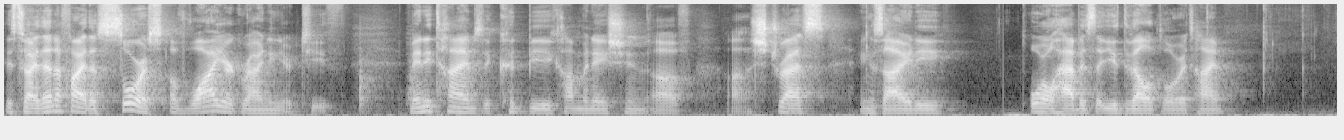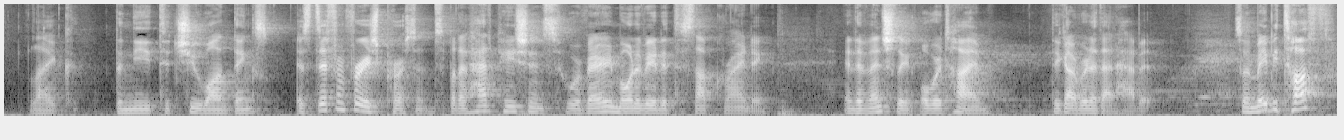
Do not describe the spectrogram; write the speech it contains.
is to identify the source of why you're grinding your teeth. Many times it could be a combination of uh, stress, anxiety, oral habits that you've developed over time, like the need to chew on things. It's different for each person, but I've had patients who were very motivated to stop grinding. And eventually, over time, they got rid of that habit. So it may be tough,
